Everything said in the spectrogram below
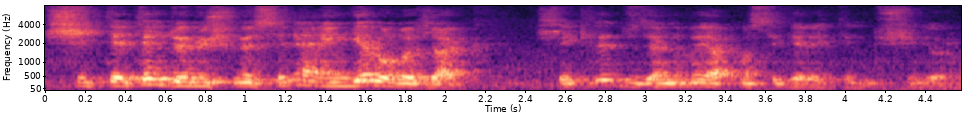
şiddete dönüşmesine engel olacak şekilde düzenleme yapması gerektiğini düşünüyorum.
